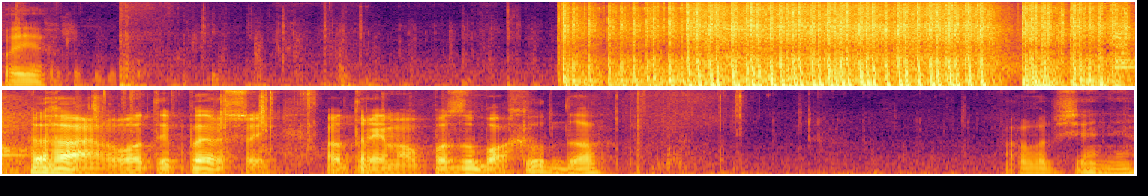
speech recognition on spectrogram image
поїхали. Ага, от і перший отримав по зубах. Тут да. А вообще ні.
